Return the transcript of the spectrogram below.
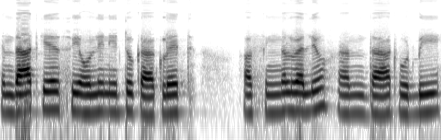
in that case we only need to calculate a single value and that would be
